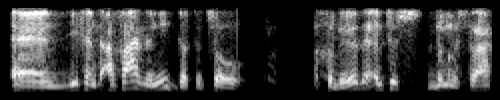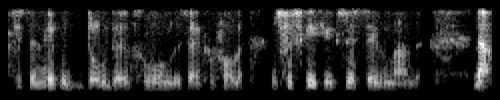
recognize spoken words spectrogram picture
En die vent aanvaarde niet dat het zo gebeurde. En dus demonstraties en heel veel doden en gewonden zijn gevallen. Dat is verschrikkelijk, zes, zeven maanden. Nou,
